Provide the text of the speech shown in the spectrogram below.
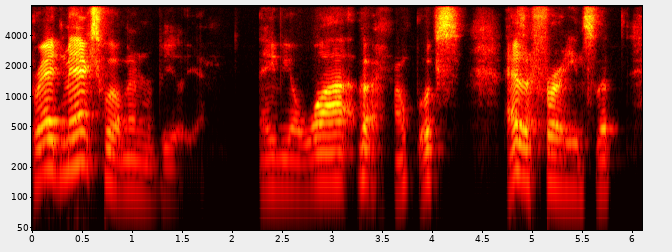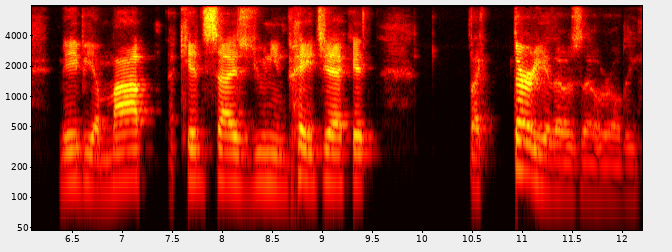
Brad Maxwell memorabilia. Maybe a wop. Oh, whoops. That's a Freudian slip. Maybe a mop, a kid sized Union Bay jacket. Like 30 of those, though, Roldy.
